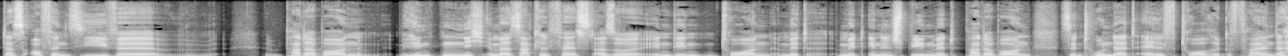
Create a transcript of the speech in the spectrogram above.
das offensive Paderborn hinten nicht immer sattelfest, also in den Toren mit, mit in den Spielen mit Paderborn sind 111 Tore gefallen, da,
